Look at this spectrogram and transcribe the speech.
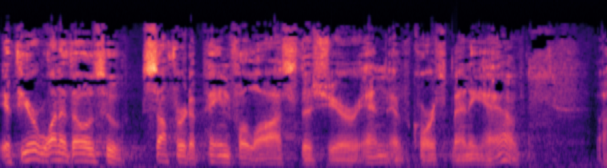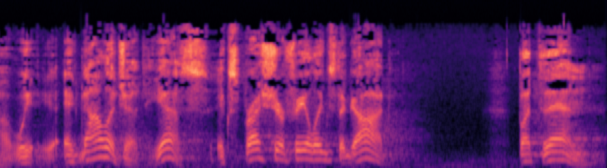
If you're one of those who suffered a painful loss this year, and of course many have, uh, we acknowledge it. Yes, express your feelings to God. But then,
